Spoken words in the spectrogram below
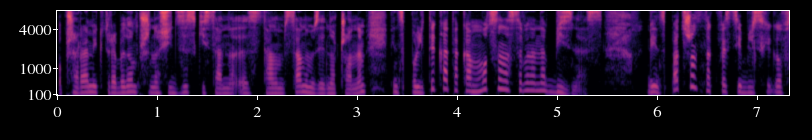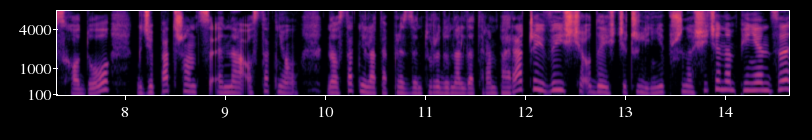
obszarami, które będą przynosić zyski Stan, Stan, Stanom Zjednoczonym, więc polityka taka mocno nastawiona na biznes. Więc patrząc na kwestię Bliskiego Wschodu, gdzie patrząc na, ostatnią, na ostatnie lata prezydentury Donalda Trumpa, raczej wyjście, odejście, czyli nie przynosicie nam pieniędzy,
